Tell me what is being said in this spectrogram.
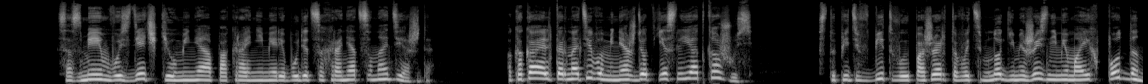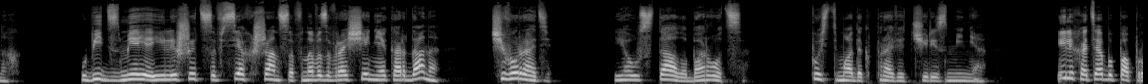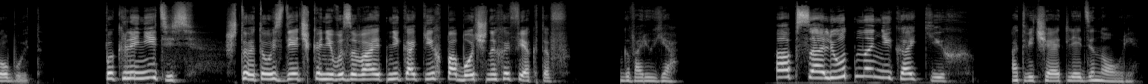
Со змеем в уздечке у меня, по крайней мере, будет сохраняться надежда. А какая альтернатива меня ждет, если я откажусь? Вступить в битву и пожертвовать многими жизнями моих подданных? Убить змея и лишиться всех шансов на возвращение Кардана? Чего ради? Я устала бороться. Пусть Мадок правит через меня. Или хотя бы попробует. «Поклянитесь, что эта уздечка не вызывает никаких побочных эффектов», — говорю я. «Абсолютно никаких», — отвечает леди Ноури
